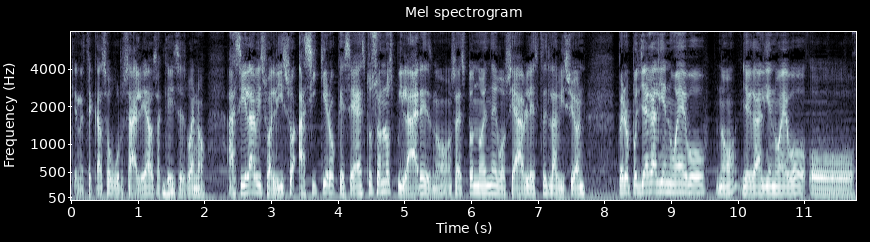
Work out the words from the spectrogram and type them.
que en este caso Bursalia, o sea, que dices, bueno, así la visualizo, así quiero que sea, estos son los pilares, ¿no? O sea, esto no es negociable, esta es la visión, pero pues llega alguien nuevo, ¿no? Llega alguien nuevo o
